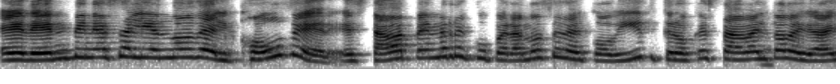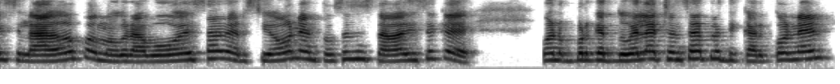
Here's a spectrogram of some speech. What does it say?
Eden venía saliendo del COVID, estaba apenas recuperándose del COVID, creo que estaba él todavía aislado cuando grabó esa versión, entonces estaba, dice que bueno, porque tuve la chance de platicar con él,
